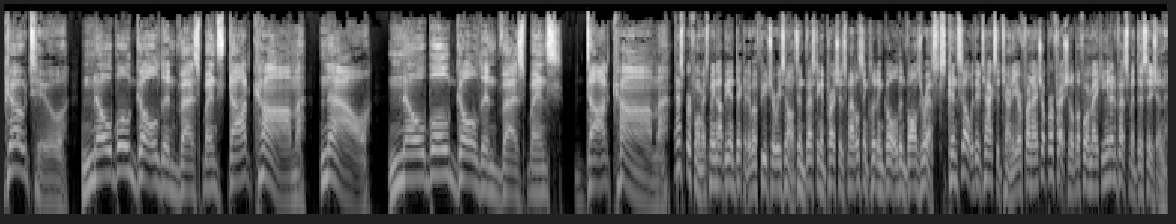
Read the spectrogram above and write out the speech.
Go to noblegoldinvestments.com now. Noblegoldinvestments.com. Past performance may not be indicative of future results. Investing in precious metals, including gold, involves risks. Consult with your tax attorney or financial professional before making an investment decision.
